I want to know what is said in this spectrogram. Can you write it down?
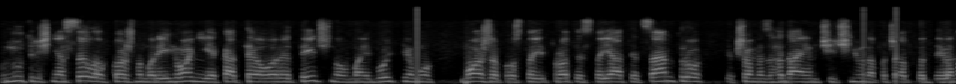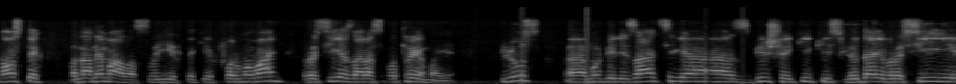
внутрішня сила в кожному регіоні, яка теоретично в майбутньому може просто протистояти центру. Якщо ми згадаємо Чечню на початку 90-х, вона не мала своїх таких формувань. Росія зараз отримає. Плюс е, мобілізація збільшує кількість людей в Росії,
